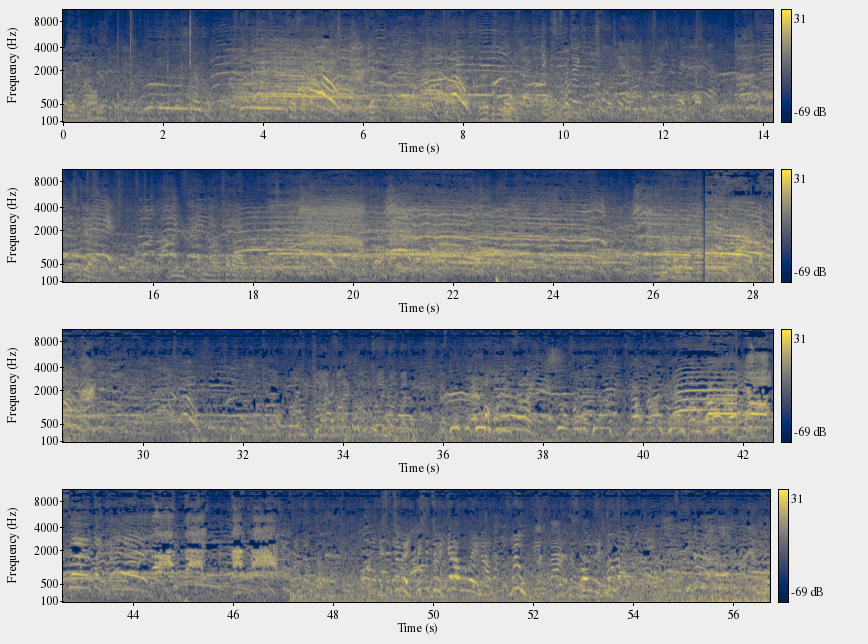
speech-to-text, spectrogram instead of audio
Oh! Listen to me, Listen to me. get out of the way now. Move! Move!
